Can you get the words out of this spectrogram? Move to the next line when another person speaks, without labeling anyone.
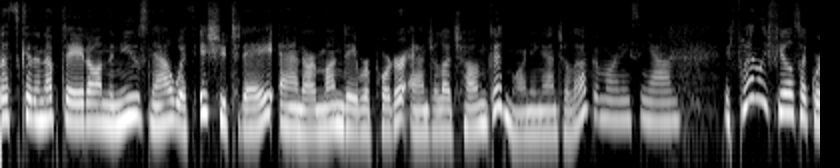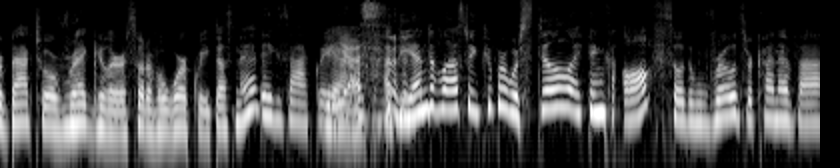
Let's get an update on the news now with Issue Today and our Monday reporter, Angela Chung. Good morning, Angela.
Good morning, Sinyan.
It finally feels like we're back to a regular sort of a work week, doesn't it?
Exactly,
Yeah.
yes.
At the end of last week, people were still, I think, off, so the roads were kind of, uh,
